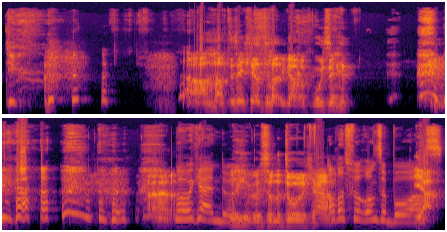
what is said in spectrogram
ah, het is echt heel duidelijk dat we moe zijn. ja. Eh, maar we gaan door. we zullen doorgaan. Alles voor onze boa's. Ja.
